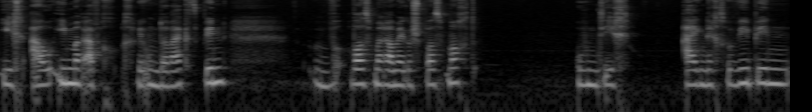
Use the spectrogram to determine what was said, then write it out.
ich auch immer einfach ein bisschen unterwegs bin, was mir auch mega Spaß macht. Und ich eigentlich so wie bin,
